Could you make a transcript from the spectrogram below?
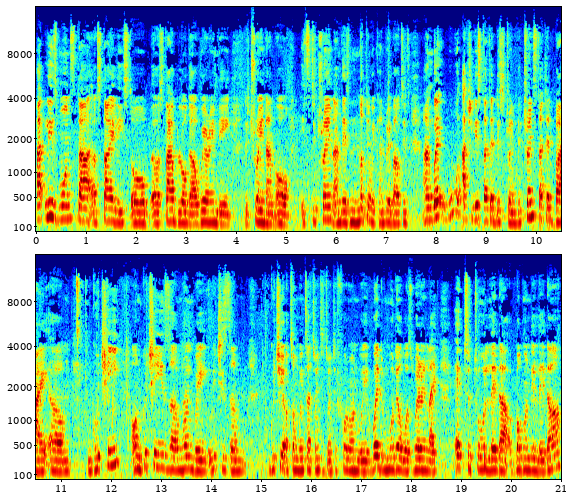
at least one style a stylist or a style blogger wearing the the trend and all. It's the trend and there's nothing we can do about it. And where who actually started this trend? The trend started by um gucci on gucci's um, runway which is um Gucci Autumn Winter 2024 runway where the model was wearing like head to toe leather, burgundy leather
